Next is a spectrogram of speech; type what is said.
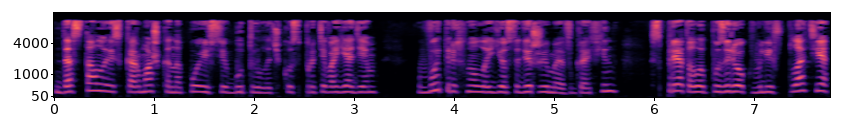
достала из кармашка на поясе бутылочку с противоядием, вытряхнула ее содержимое в графин, спрятала пузырек в лиф платья,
